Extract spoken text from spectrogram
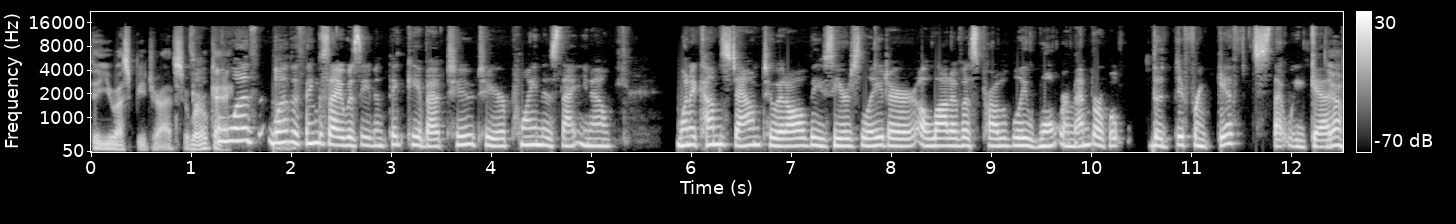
the USB drive, so we're okay. Well, one of one of the things I was even thinking about too, to your point, is that you know when it comes down to it, all these years later, a lot of us probably won't remember what the different gifts that we get. Yeah.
